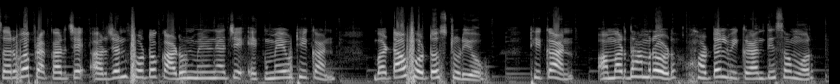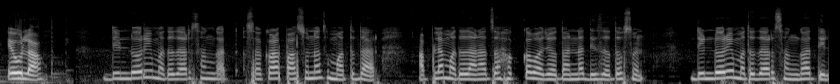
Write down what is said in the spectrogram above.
सर्व प्रकारचे अर्जंट फोटो काढून मिळण्याचे एकमेव ठिकाण बटाव फोटो स्टुडिओ. ठिकाण अमरधाम रोड हॉटेल विक्रांतीसमोर येवला. दिंडोरी मतदारसंघात सकाळपासूनच मतदार आपल्या मतदानाचा हक्क बजावताना दिसत असून दिंडोरी मतदारसंघातील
